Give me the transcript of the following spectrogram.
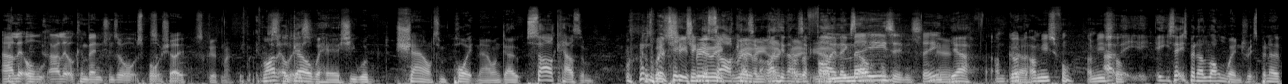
Our little our little conventions at Autosport show. It's good, man. If my little That's what it girl were here, she would shout and point now and go, sarcasm. Because we're teaching really? the sarcasm. Really? I think that was a fine yeah. example. Amazing. See, Yeah. Yeah. I'm good. Yeah. I'm useful. I'm useful. Uh, you say it's been a long winter. It's been a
